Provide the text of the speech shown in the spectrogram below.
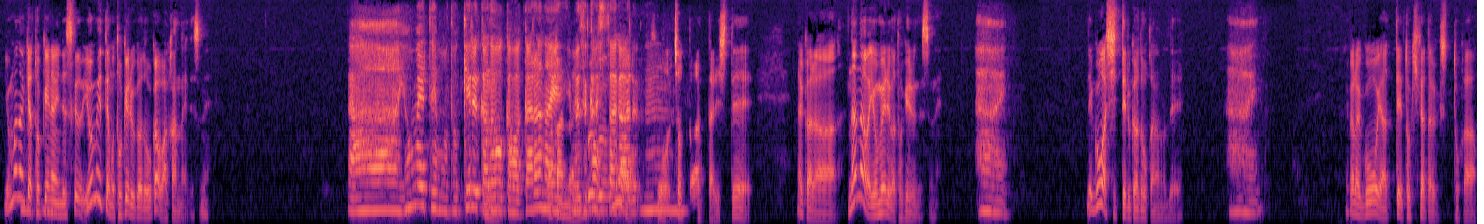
読まなきゃ解けないんですけど、読めても解けるかどうかはわかんないですね。ああ、読めても解けるかどうかわからない難しさがある。部分もそうう、んちょっとあったりして、だから、7は読めれば解けるんですよね。はい。で、5は知ってるかどうかなので、はい。だから5をやって解き方とか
